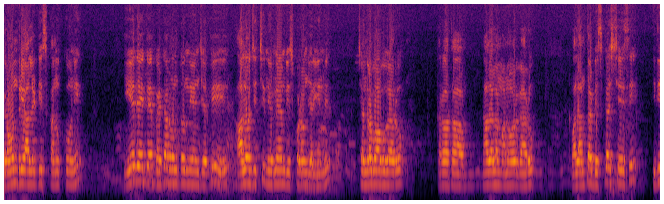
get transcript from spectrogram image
గ్రౌండ్ రియాలిటీస్ కనుక్కొని ఏదైతే బెటర్ ఉంటుంది అని చెప్పి ఆలోచించి నిర్ణయం తీసుకోవడం జరిగింది. చంద్రబాబు గారు తర్వాత నాదల్ల మనోహర్ గారు వాళ్ళంతా డిస్కస్ చేసి ఇది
